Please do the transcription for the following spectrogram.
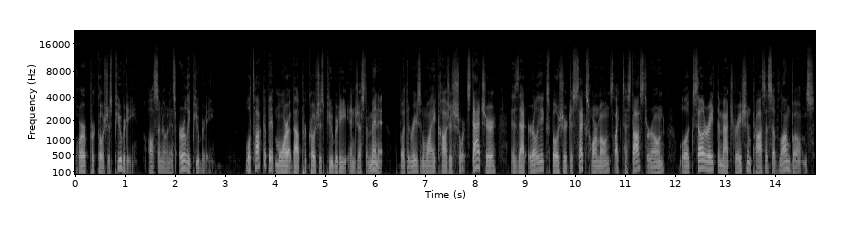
or precocious puberty, also known as early puberty. We'll talk a bit more about precocious puberty in just a minute, but the reason why it causes short stature is that early exposure to sex hormones like testosterone will accelerate the maturation process of long bones,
